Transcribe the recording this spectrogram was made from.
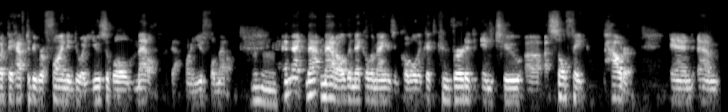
but they have to be refined into a usable metal at that point, a useful metal. Mm-hmm. And that that metal, the nickel, the manganese, and cobalt, it gets converted into uh, a sulfate powder and um,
